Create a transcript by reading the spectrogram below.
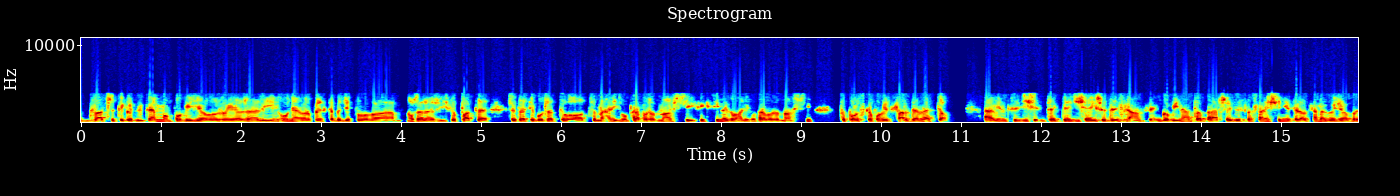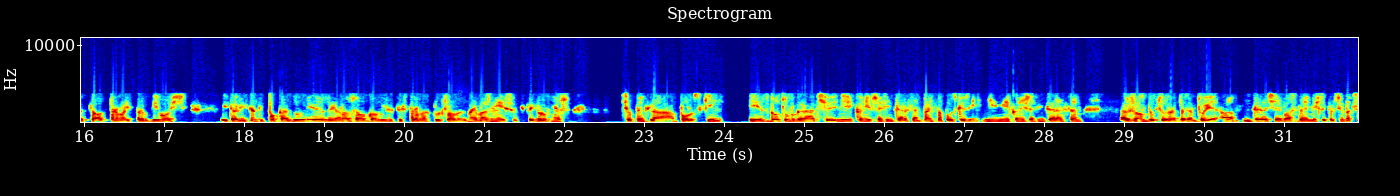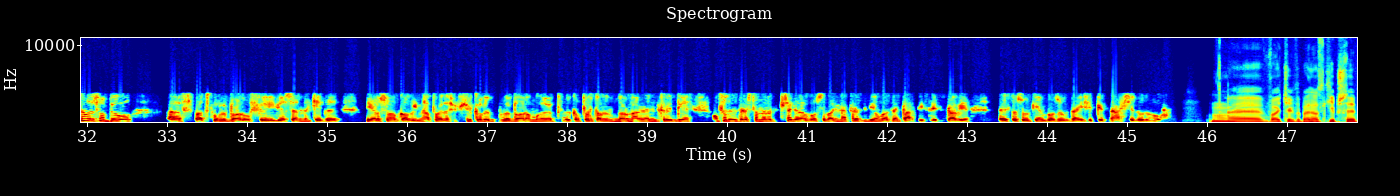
dwa, trzy tygodnie temu powiedział, że jeżeli Unia Europejska będzie próbowała uzależnić wypłatę czy kwestię budżetu od mechanizmu praworządności i fikcyjnego mechanizmu praworządności, to Polska powie twarde weto. A więc dziś, ten, dzisiejszy dystans Gowina to raczej dystansowanie się nie tyle od samego Ziobry, co od Prawa i Sprawiedliwości. I to niestety pokazuje, że Jarosław Gowin w tych sprawach kluczowych, najważniejszych, tych również istotnych dla Polski, jest gotów grać niekoniecznie z interesem państwa polskiego, niekoniecznie z interesem rządu, który reprezentuje, ale w interesie własnej myśli politycznej. Tak samo zresztą było e, w przypadku wyborów wiosennych, kiedy Jarosław Gowin opowiada się przeciwko wyborom e, kopertowym w normalnym trybie. On wtedy zresztą nawet przegrał głosowanie na prezydium własnej partii w tej sprawie. E, stosunkiem głosów zdaje się 15 do 2. Wojciech Wypanowski przy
